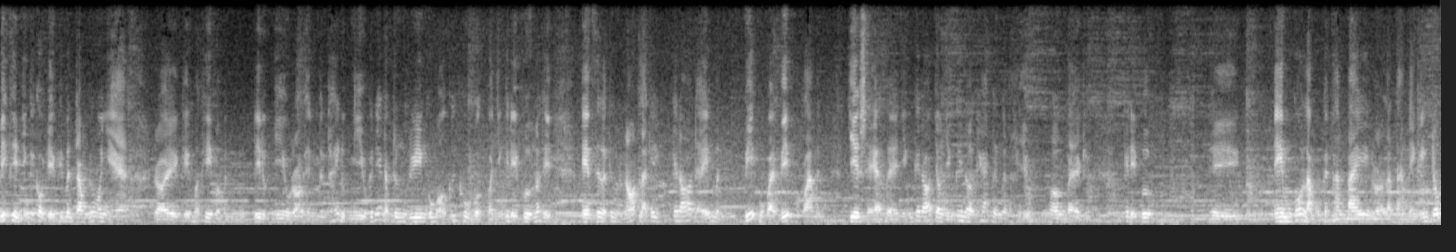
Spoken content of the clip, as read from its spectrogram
biết thêm những cái câu chuyện phía bên trong cái ngôi nhà. Rồi kiểu mà khi mà mình đi được nhiều rồi thì mình thấy được nhiều cái nét đặc trưng riêng của mỗi cái khu vực và những cái địa phương đó thì em sẽ là cái người note lại cái cái đó để mình viết một bài viết hoặc là mình chia sẻ về những cái đó cho những cái nơi khác để người ta hiểu hơn về cái cái địa phương. Thì em có làm một cái fanpage rồi là tạm hàng kiến trúc.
